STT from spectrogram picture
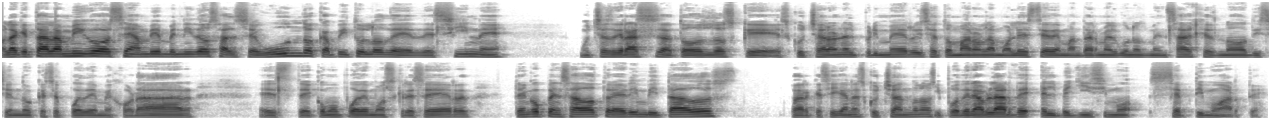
Hola, ¿qué tal amigos? Sean bienvenidos al segundo capítulo de, de Cine. Muchas gracias a todos los que escucharon el primero y se tomaron la molestia de mandarme algunos mensajes, ¿no? Diciendo que se puede mejorar, este, cómo podemos crecer. Tengo pensado traer invitados para que sigan escuchándonos y poder hablar de el bellísimo séptimo arte.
